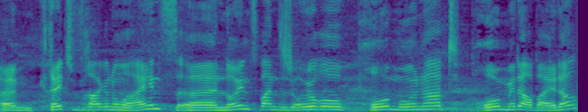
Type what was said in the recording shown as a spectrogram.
Ähm, Gretchenfrage Nummer 1. Äh, 29 Euro pro Monat pro Mitarbeiter.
